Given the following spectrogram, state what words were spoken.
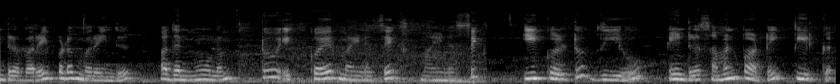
என்ற வரைபடம் வரைந்து அதன் மூலம் two x square minus x minus six equal to zero என்ற சமன்பாட்டை தீர்க்க.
